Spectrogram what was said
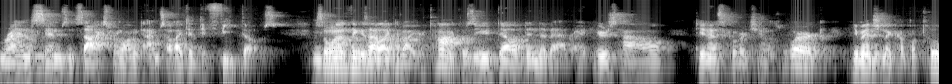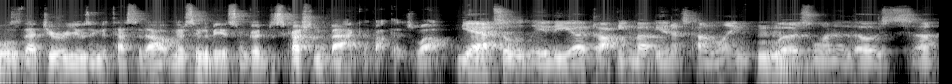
ran SIEMs and SOCs for a long time, so I like to defeat those. So one of the things I liked about your talk was you delved into that. Right? Here's how DNS covert channels work. You mentioned a couple tools that you're using to test it out, and there seemed to be some good discussion in the back about that as well. yeah, absolutely. The uh, talking about DNS tunneling was one of those. Uh,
